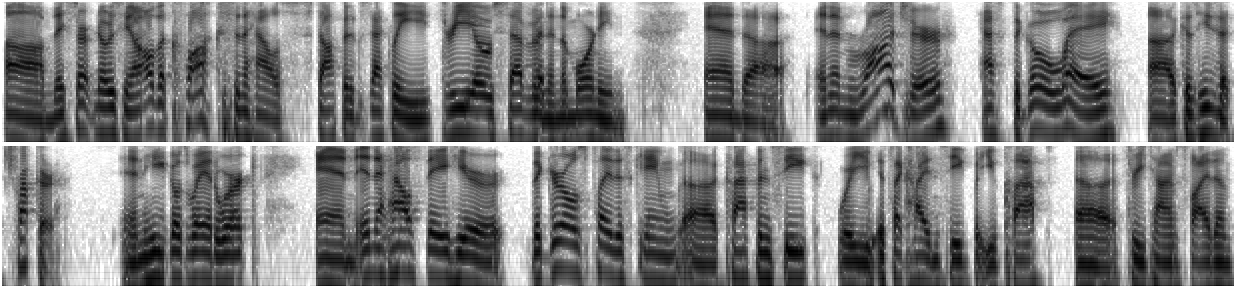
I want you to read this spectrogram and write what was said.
Um, they start noticing all the clocks in the house stop at exactly 3:07 in the morning, and uh, and then Roger has to go away because he's a trucker, and he goes away at work. And in the house, they hear the girls play this game, uh, clap and seek, where you it's like hide and seek, but you clap uh, three times, fight them.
